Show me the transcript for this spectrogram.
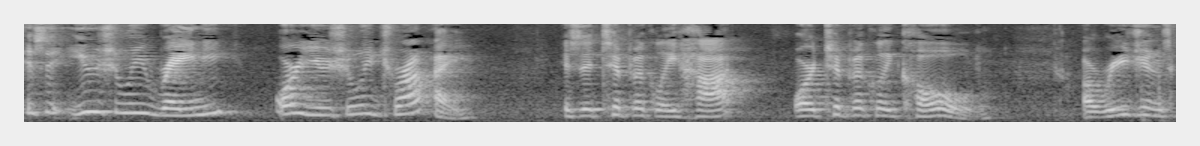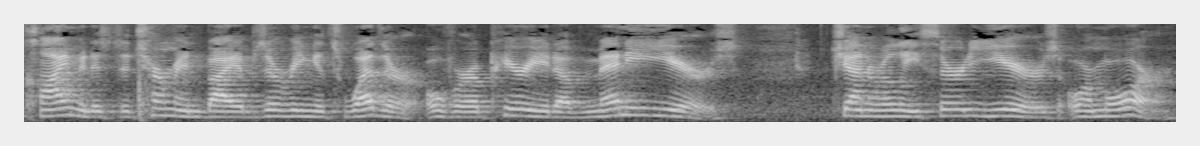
Is it usually rainy or usually dry? Is it typically hot or typically cold? A region's climate is determined by observing its weather over a period of many years, generally 30 years or more.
